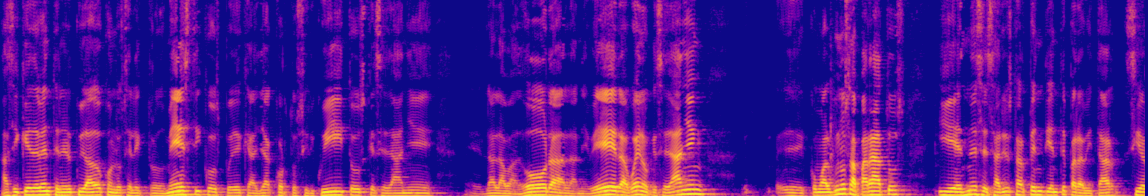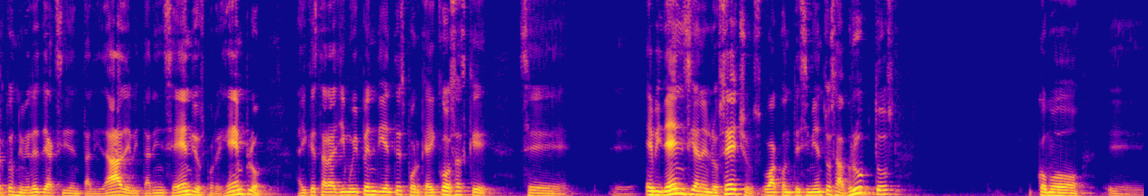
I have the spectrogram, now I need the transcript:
Así que deben tener cuidado con los electrodomésticos, puede que haya cortocircuitos, que se dañe eh, la lavadora, la nevera, bueno, que se dañen eh, como algunos aparatos y es necesario estar pendiente para evitar ciertos niveles de accidentalidad, evitar incendios, por ejemplo. Hay que estar allí muy pendientes porque hay cosas que se eh, evidencian en los hechos o acontecimientos abruptos como eh,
